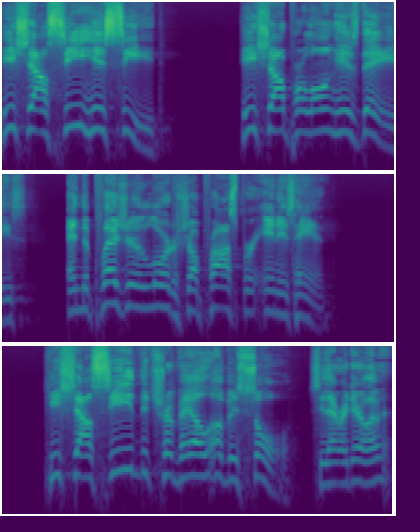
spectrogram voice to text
He shall see his seed, he shall prolong his days, and the pleasure of the Lord shall prosper in his hand. He shall see the travail of his soul. See that right there, 11?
